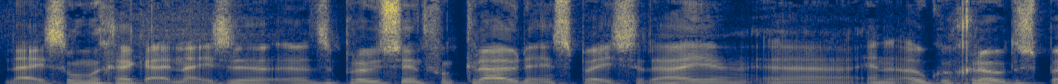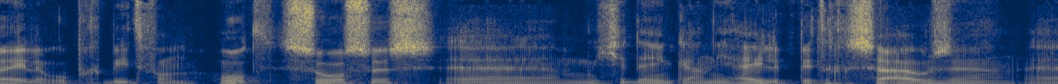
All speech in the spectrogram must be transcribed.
Nee, zonder gekheid. Nee, ze, eh, ze is een producent van kruiden en specerijen. eh, en ook een grote speler op het gebied van hot sauces. Eh, moet je denken aan die hele pittige sauzen, eh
